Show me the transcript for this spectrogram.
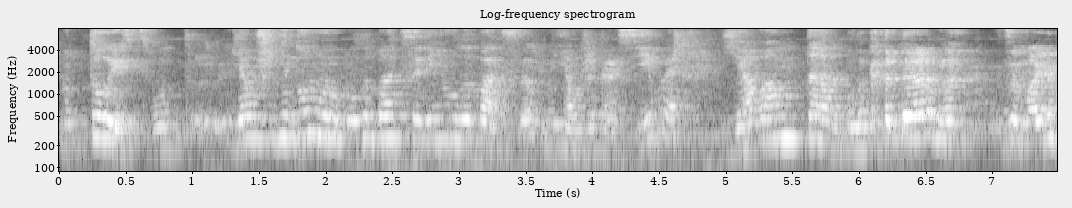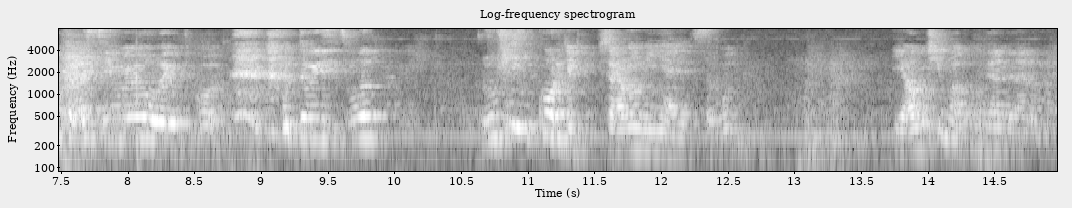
Ну, то есть, вот я уже не думаю, улыбаться или не улыбаться. У меня уже красивая. Я вам так благодарна за мою красивую улыбку. То есть, вот, ну, жизнь в корне все равно меняется. Вот я очень вам благодарна.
